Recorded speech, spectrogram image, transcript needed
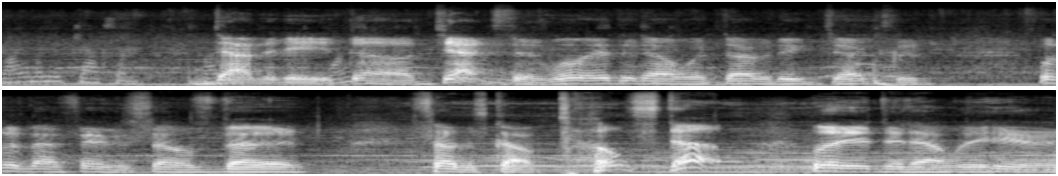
Dominique Jackson. Dominique uh, Jackson. We'll end it out with Dominique Jackson. One of my favorite songs. The song is called Toast Up. We'll end it out with here.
